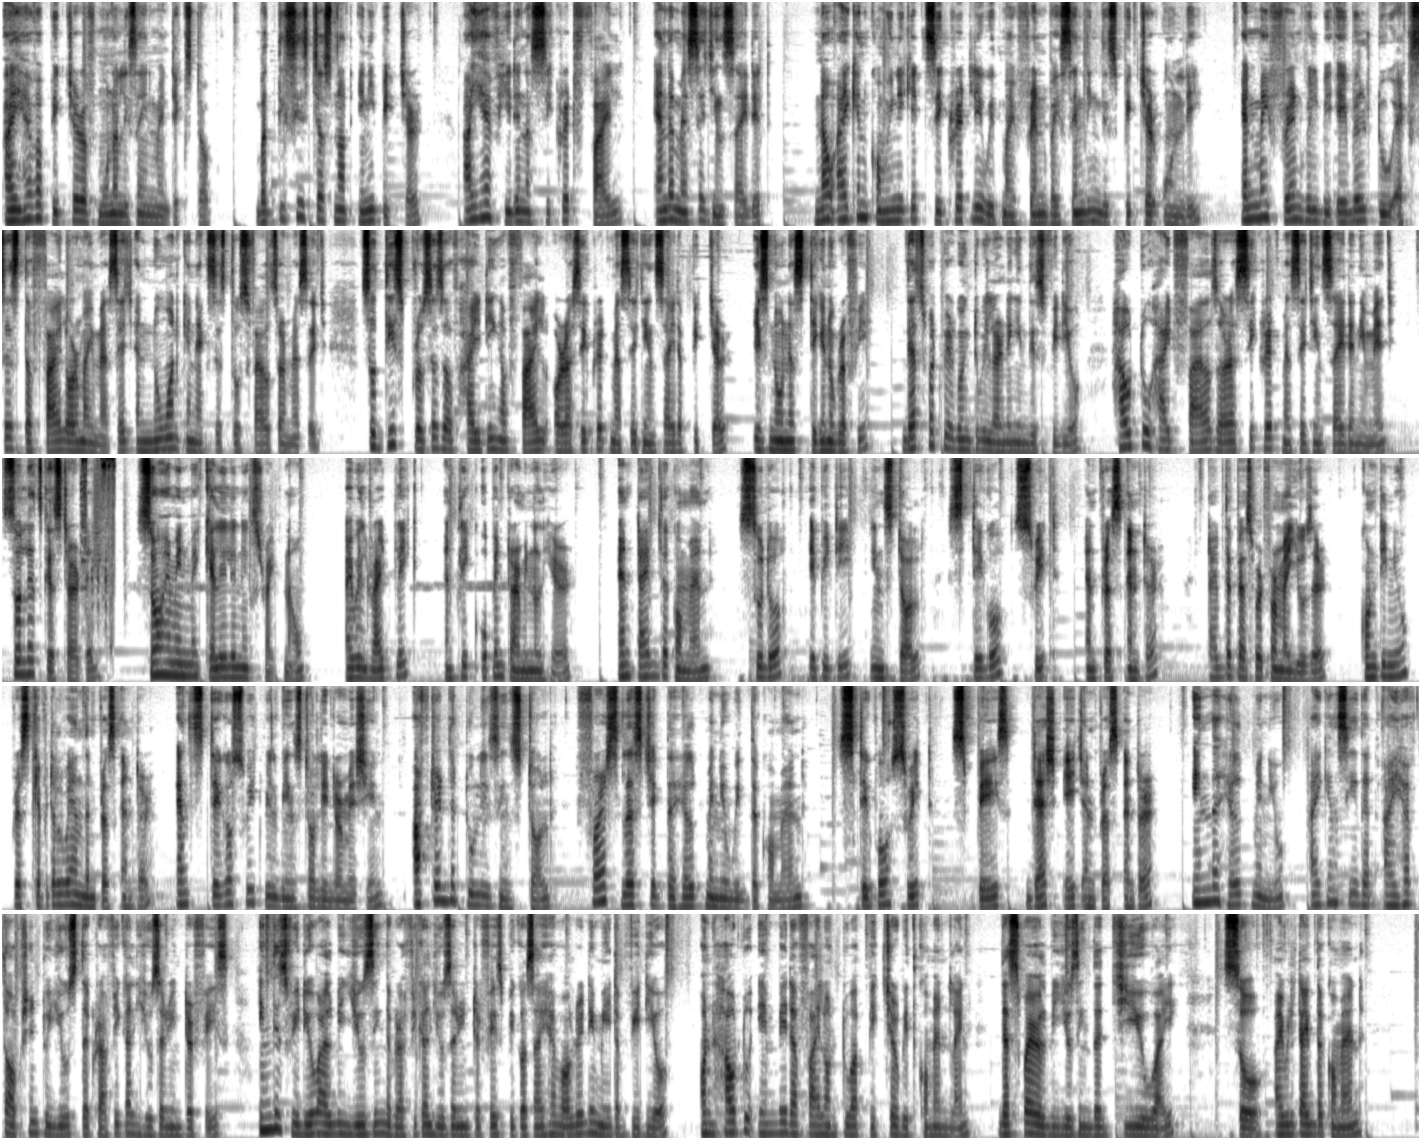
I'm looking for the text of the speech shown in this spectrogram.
I have a picture of Mona Lisa in my desktop, but this is just not any picture. I have hidden a secret file and a message inside it. Now I can communicate secretly with my friend by sending this picture only and my friend will be able to access the file or my message and no one can access those files or message. So this process of hiding a file or a secret message inside a picture is known as steganography. That's what we're going to be learning in this video, how to hide files or a secret message inside an image. So let's get started. So I'm in my Kali Linux right now. I will right click and click open terminal here and type the command sudo apt install stego suite and press enter. Type the password for my user Continue, press capital Y and then press enter and Stego Suite will be installed in your machine. After the tool is installed, first let's check the help menu with the command Stego Suite space dash H and press enter. In the help menu, I can see that I have the option to use the graphical user interface. In this video, I'll be using the graphical user interface because I have already made a video on how to embed a file onto a picture with command line. That's why I'll be using the GUI. So I will type the command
